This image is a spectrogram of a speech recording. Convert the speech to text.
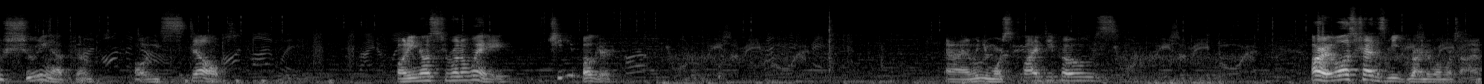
who's shooting at them? Oh, he's stealth. Oh, he knows to run away. Cheeky bugger. And we need more supply depots. All right, well let's try this meat grinder one more time.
